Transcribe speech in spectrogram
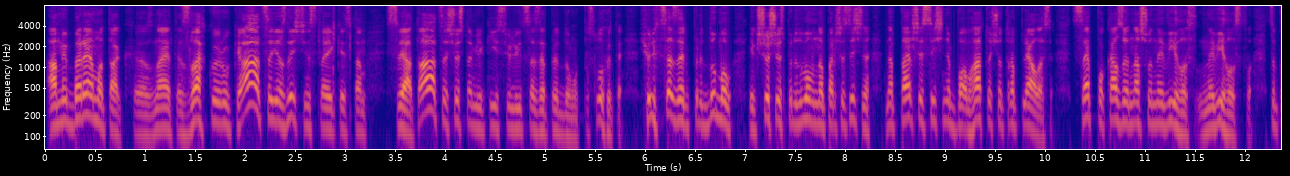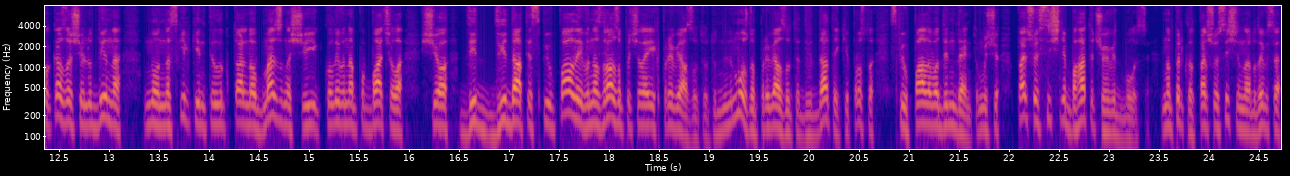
А ми беремо так, е, знаєте, з легкої руки. А це язичництво, якесь там свято, а це щось там якийсь Юлій Цезар придумав. Послухайте, Юлій Цезар придумав, якщо щось придумав на 1 січня, на 1 січня багато що траплялося. Це показує наше невіглас- невігластво. Це показує, що людина ну наскільки інтелектуально обмежена, що їй, коли вона побачила, що дві, дві дати співпали, і вона зразу почала їх прив'язувати. Тут не можна прив'язувати дві дати, які просто співпали в один день, тому що 1 січня багато чого відбулося. Наприклад, 1 січня народився.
